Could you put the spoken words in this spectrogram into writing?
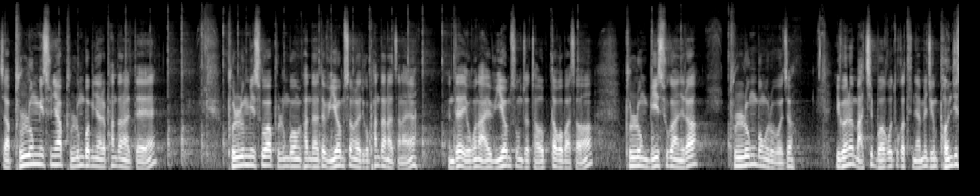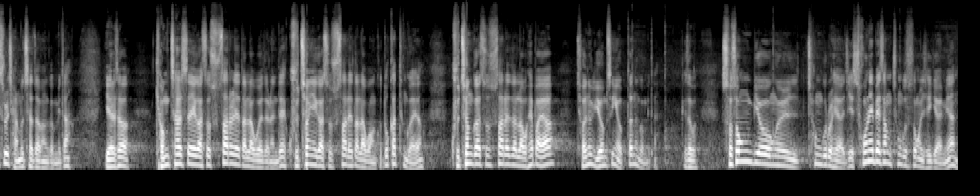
자, 불능미수냐 불능범이냐를 판단할 때 불능미수와 불능범을 판단할 때 위험성을 가지고 판단하잖아요. 근데 요거는 아예 위험성조차 없다고 봐서 불능미수가 아니라 불능범으로 보죠. 이거는 마치 뭐하고 똑같으냐면 지금 번지수를 잘못 찾아간 겁니다. 예를 들어서 경찰서에 가서 수사를 해달라고 해야 되는데 구청에 가서 수사를 해달라고 한 거 똑같은 거예요. 구청 가서 수사를 해달라고 해봐야 전혀 위험성이 없다는 겁니다. 그래서 소송 비용을 청구를 해야지 손해배상 청구 소송을 제기하면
